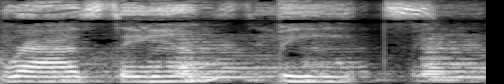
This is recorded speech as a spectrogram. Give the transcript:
Razdam Beats.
